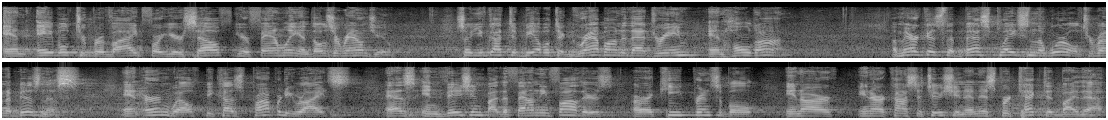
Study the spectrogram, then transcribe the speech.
and able to provide for yourself, your family, and those around you. So you've got to be able to grab onto that dream and hold on. America is the best place in the world to run a business and earn wealth because property rights, as envisioned by the founding fathers, are a key principle in our, in our Constitution and is protected by that.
